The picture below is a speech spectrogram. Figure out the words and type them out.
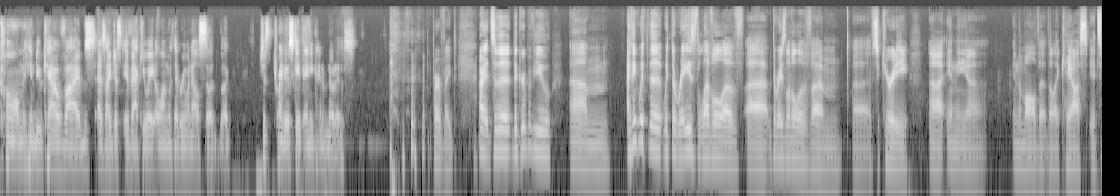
calm Hindu cow vibes as I just evacuate along with everyone else. So like, just trying to escape any kind of notice. Perfect. All right, so the the group of you um I think with the with the raised level of uh with the raised level of um uh security uh in the uh in the mall the the like chaos it's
